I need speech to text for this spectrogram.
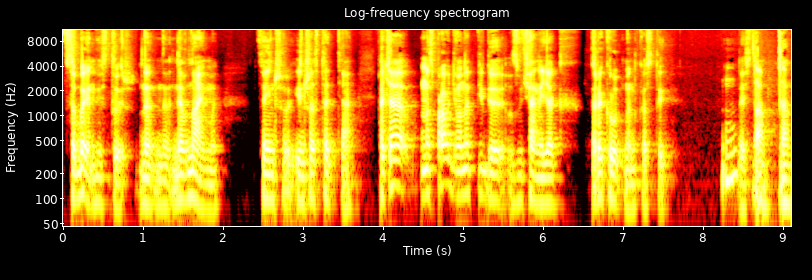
себе інвестуєш, не не, не в найми. Це інша інша стаття. Хоча насправді вона піде, звичайно, як recruitment кости. Десь Так, так.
